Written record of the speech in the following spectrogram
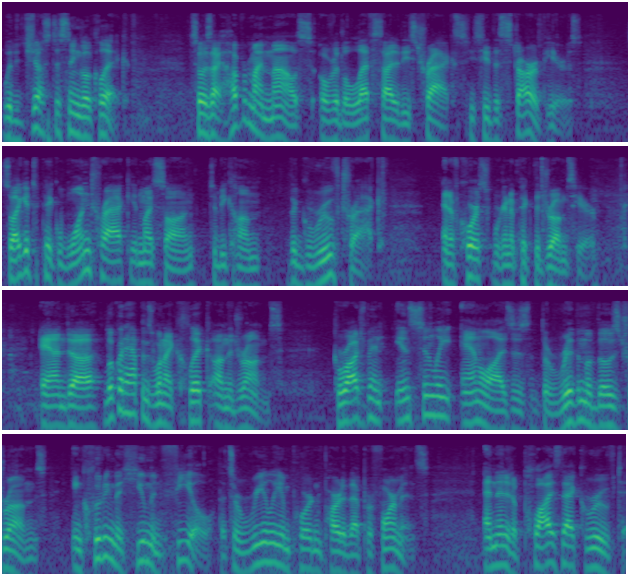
with just a single click. So as I hover my mouse over the left side of these tracks, you see the star appears. So I get to pick one track in my song to become the groove track. And of course, we're going to pick the drums here. And uh, look what happens when I click on the drums. GarageBand instantly analyzes the rhythm of those drums, including the human feel. That's a really important part of that performance. And then it applies that groove to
